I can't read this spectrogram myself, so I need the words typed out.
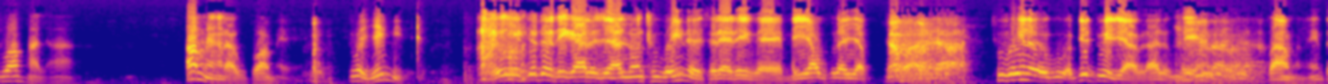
သွားမှလား အမင်္ဂလာကိုသွားမယ်သူကရိပ်မိတယ်ဟိုကျွတ်တဲ့ဒီကားလို့ဆိုအလွန်ထူပိန်းတယ်ဆိုတဲ့အိဗယ်မရောက်ဘူးလားရောက်ရောက်ပါဗျာထူပိန်းတော့အခုအပြစ်တွေ့ကြဗလားလို့မေးရင်ပါမလဲသ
